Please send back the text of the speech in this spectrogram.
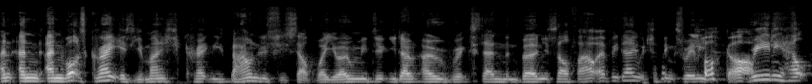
And and and what's great is you've managed to create these boundaries for yourself where you only do you don't overextend and burn yourself out every day, which I think is really really help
